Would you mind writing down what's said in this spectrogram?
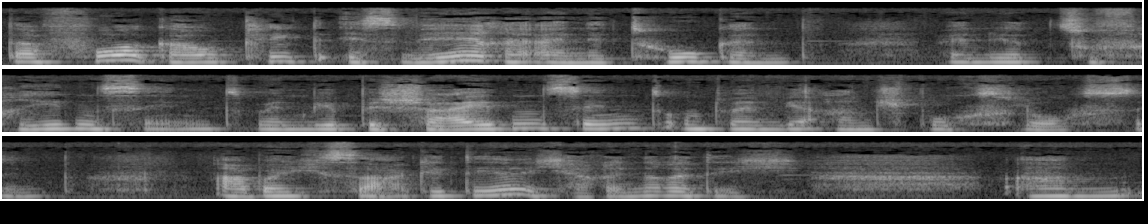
davor gaukelt, es wäre eine Tugend, wenn wir zufrieden sind, wenn wir bescheiden sind und wenn wir anspruchslos sind. Aber ich sage dir, ich erinnere dich, ähm,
